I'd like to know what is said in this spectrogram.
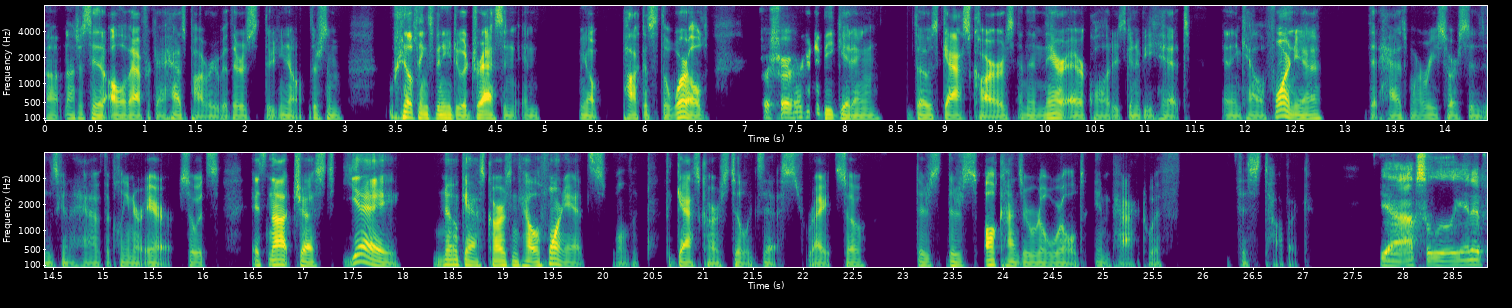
Uh, not to say that all of Africa has poverty, but there's there, you know there's some real things we need to address in in you know pockets of the world. For sure, we're going to be getting those gas cars, and then their air quality is going to be hit. And in California, that has more resources, is going to have the cleaner air. So it's it's not just yay, no gas cars in California. It's well, the, the gas car still exists, right? So there's there's all kinds of real world impact with this topic yeah absolutely and if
